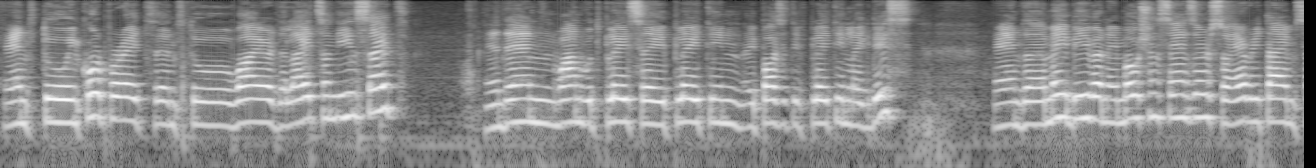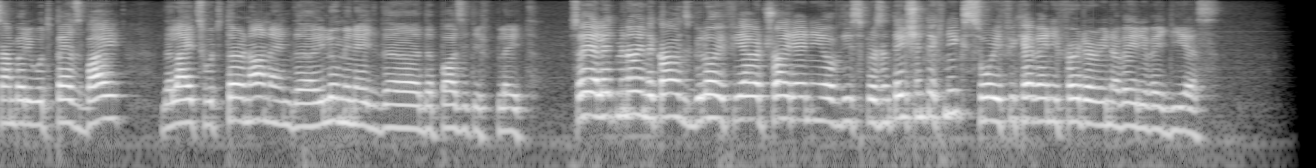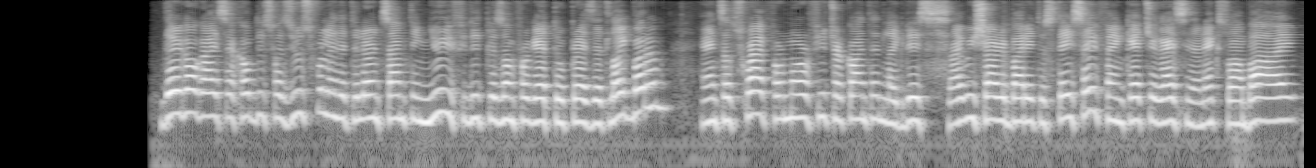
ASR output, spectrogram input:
and to incorporate and to wire the lights on the inside and then one would place a plate in a positive plate in like this and uh, maybe even a motion sensor so every time somebody would pass by the lights would turn on and uh, illuminate the, the positive plate. So yeah, let me know in the comments below if you ever tried any of these presentation techniques or if you have any further innovative ideas. There you go guys, I hope this was useful and that you learned something new. If you did, please don't forget to press that like button and subscribe for more future content like this. I wish everybody to stay safe and catch you guys in the next one. Bye!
